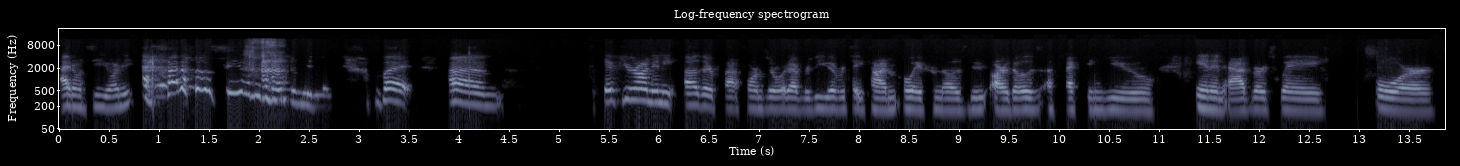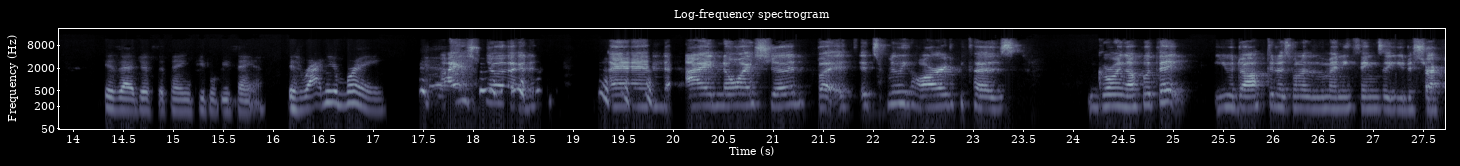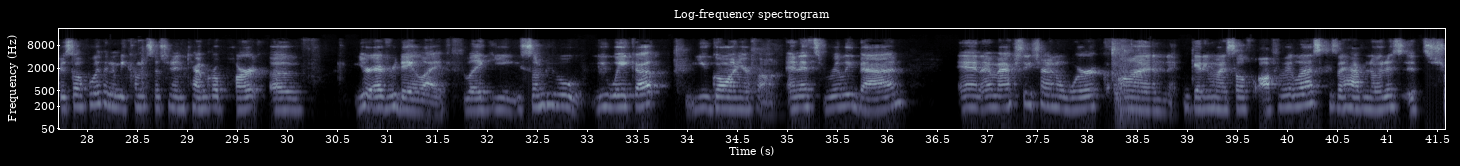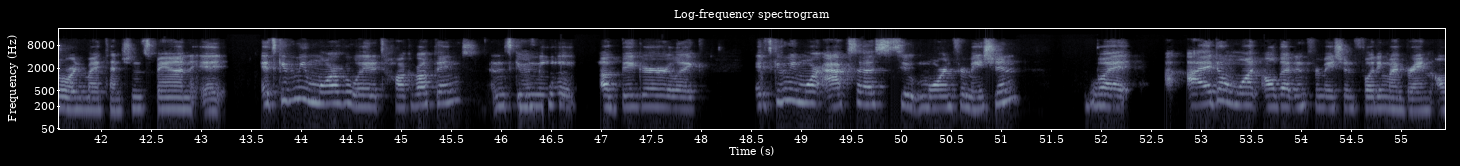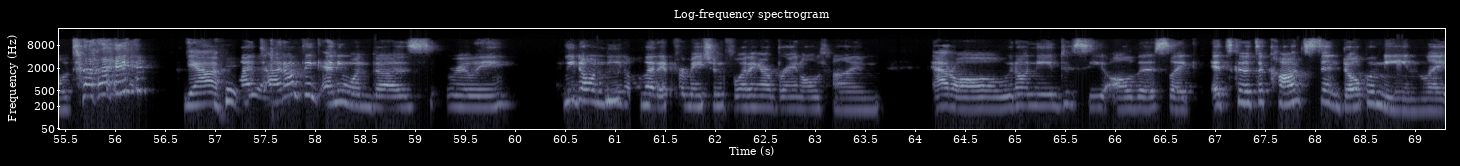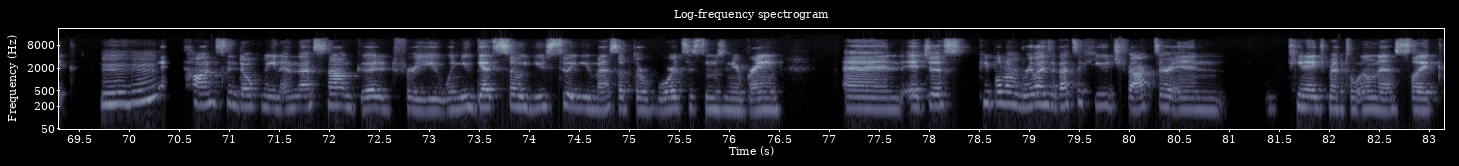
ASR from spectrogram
i don't see you on the i don't see you on the social media. But um if you're on any other platforms or whatever do you ever take time away from those? Do, are those affecting you in an adverse way or is that just a thing people be saying it's right in your brain I should. and I know I should, but it, it's really hard because growing up with it, you adopt it as one of the many things that you distract yourself with, and it becomes such an integral part of your everyday life. Like you, some people, you wake up, you go on your phone, and it's really bad. And I'm actually trying to work on getting myself off of it less because I have noticed it's shortened my attention span. It it's given me more of a way to talk about things, and it's given me mm-hmm. a bigger like it's given me more access to more information but I- i don't want all that information flooding my brain all the time. Yeah. I, I don't think anyone does really. We don't need all that mm-hmm. information flooding our brain all the time at all. We don't need to see all this. Like it's because it's a constant dopamine, like Mm-hmm. constant dopamine, and that's not good for you. When you get so used to it, you mess up the reward systems in your brain, and it just people don't realize that that's a huge factor in teenage mental illness. Like,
